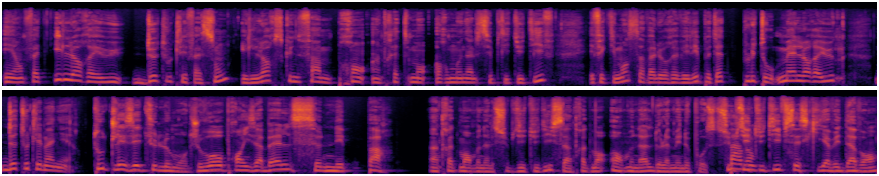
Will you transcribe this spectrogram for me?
et en fait il l'aurait eu de toutes les façons et lorsqu'une femme prend un traitement hormonal substitutif effectivement ça va le révéler peut-être plus tôt mais elle l'aurait eu de toutes les manières toutes les études le montrent je vous reprends Isabelle ce n'est pas un traitement hormonal substitutif, c'est un traitement hormonal de la ménopause. Substitutif, c'est ce qu'il y avait d'avant,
